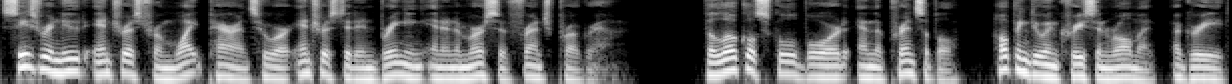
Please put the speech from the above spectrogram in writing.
sees renewed interest from white parents who are interested in bringing in an immersive French program. The local school board and the principal, hoping to increase enrollment, agreed.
